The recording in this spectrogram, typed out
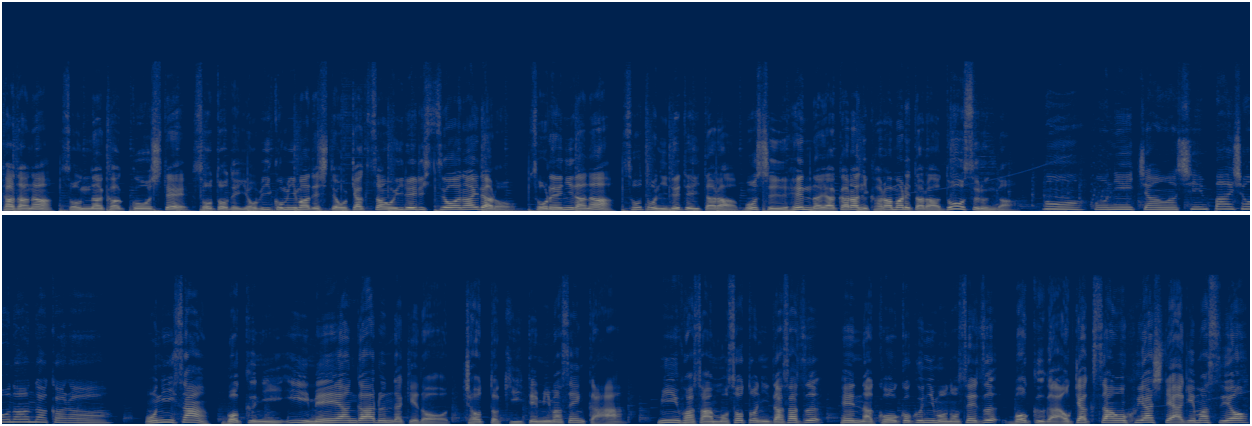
ただなそんな格好をして外で呼び込みまでしてお客さんを入れる必要はないだろう。それにだな外に出ていたらもし変な輩に絡まれたらどうするんだ？もうお兄ちゃんは心配性なんだから。お兄さん僕にいい明暗があるんだけどちょっと聞いてみませんか？ミーファさんも外に出さず変な広告にも載せず僕がお客さんを増やしてあげますよ。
